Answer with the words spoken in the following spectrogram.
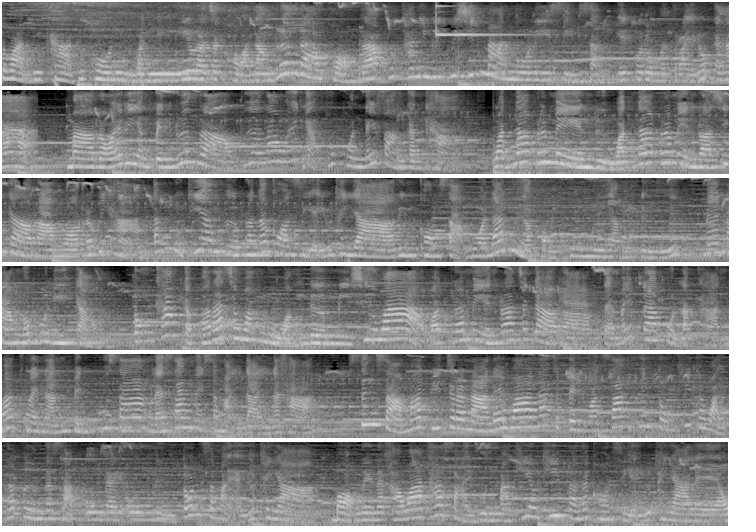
สวัสดีค่ะทุกคนวันนี้เราจะขอนำเรื่องราวของพระพุทธนิมิตวิชิตมานโมลีสิงสันเพชรบรมไตรโลกนาถมาร้อยเรียงเป็นเรื่องราวเพื่อเล่าให้กับทุกคนได้ฟังกันค่ะ วัดหน้าพระเมนหรือวัดหน้าพระเมนราชิการามวรวิหาร ตั้งอยู่ที่อำเภอพระนครศรีอยุธยา ริมคลองสระบัวด้านเหนือของคูเมือง หรือแม่น้ำลบบุรีเก่า ตรงข้ามกับพระราชวังหลวงเดิมมีชื่อว่าวัดพระเมนราชการาม แต่ไม่ปรากฏหลักฐานว่าใครนั้นเป็นผู้สร้างและสร้างในสมัยใดนะคะ ซึ่งสามารถพิจารณาได้ว่าน่าจะเป็นวัดสร้างขึ้นตรงที่ถวายพระเพลิงกษัตริย์องค์ใดองค์หนึ่ง ต้นสมัยอยุธยา บอกเลยนะคะว่าถ้าสายบุญมาเที่ยวที่พระนครศรีอยุธยาแล้ว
